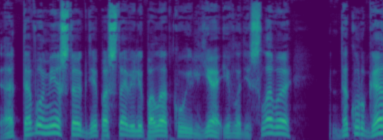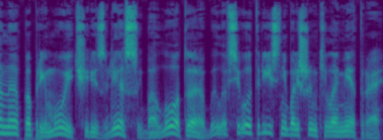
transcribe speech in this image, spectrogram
От того места, где поставили палатку Илья и Владислава, до кургана по прямой через лес и болото было всего три с небольшим километра.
